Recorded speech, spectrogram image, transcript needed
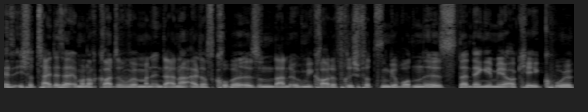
also ich verzeihe das ja immer noch gerade, wenn man in deiner Altersgruppe ist und dann irgendwie gerade frisch 14 geworden ist, dann denke ich mir, okay, cool.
